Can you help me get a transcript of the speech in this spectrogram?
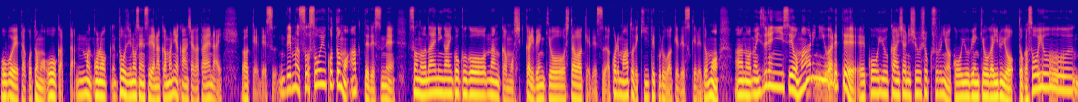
う覚えたことも多かった、まあ、この当時の先生や仲間には感謝が絶えないわけです。で、まあそ、そういうこともあってですね、その第二外国語なんかもしっかり勉強したわけです。これも後で聞いてくるわけですけれども、あのまあ、いずれにせよ、周りに言われて、えこういう会社に就職するにはこういう勉強がいるよとか、そういう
